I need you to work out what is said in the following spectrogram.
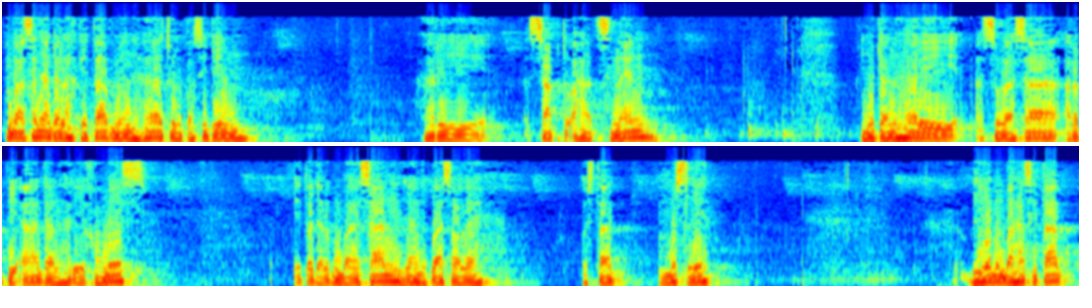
Pembahasannya adalah kitab Minhajul Qasidin hari Sabtu, Ahad, Senin. Kemudian hari Selasa, Rabi'ah dan hari Khamis itu adalah pembahasan yang dibahas oleh Ustadz Muslih. Beliau membahas kitab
